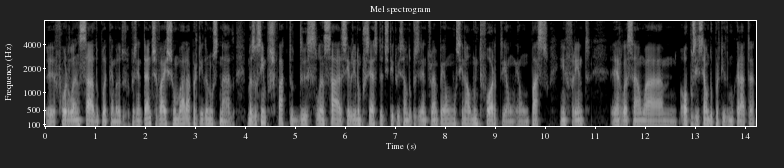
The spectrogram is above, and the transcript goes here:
eh, for lançado pela Câmara dos Representantes, vai chumbar à partida no Senado. Mas o simples facto de se lançar, se abrir um processo de destituição do Presidente Trump é um sinal muito forte, é um, é um passo em frente em relação à hum, oposição do Partido Democrata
